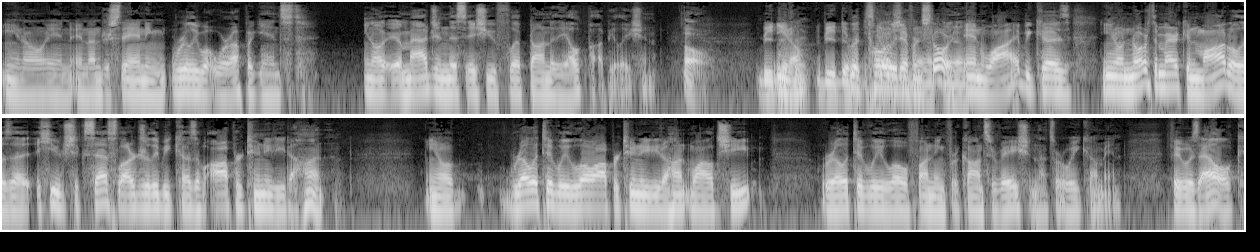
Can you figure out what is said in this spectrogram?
you know, and, and understanding really what we're up against. You know, imagine this issue flipped onto the elk population. Oh, be a You know, it'd be a different, a totally different story. Yeah. And why? Because you know, North American model is a huge success largely because of opportunity to hunt. You know, relatively low opportunity to hunt wild sheep, relatively low funding for conservation. That's where we come in. If it was elk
